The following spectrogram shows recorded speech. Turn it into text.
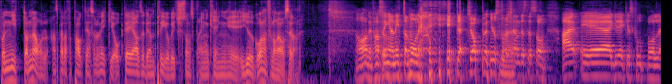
på 19 mål. Han spelar för PAOK Thessaloniki och det är alltså den Prijovic som sprang omkring i Djurgården för några år sedan. Ja, det fanns inga 19 mål i den kroppen just då Nej. kändes det som. Nej, eh, grekisk fotboll eh,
